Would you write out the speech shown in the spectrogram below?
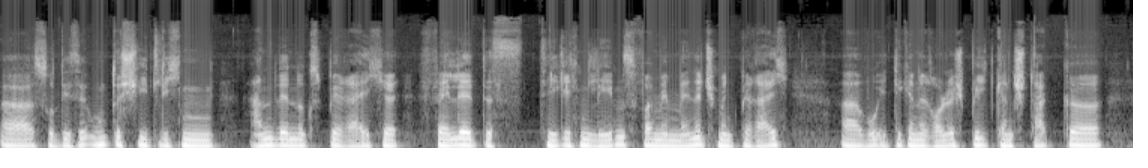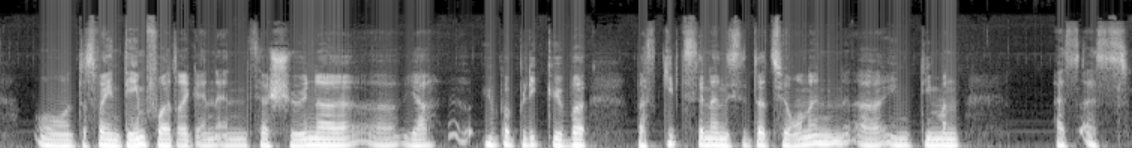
äh, so diese unterschiedlichen Anwendungsbereiche, Fälle des täglichen Lebens, vor allem im Managementbereich, äh, wo Ethik eine Rolle spielt, ganz stark und das war in dem Vortrag ein, ein sehr schöner äh, ja, Überblick über, was gibt es denn an Situationen, äh, in die man als, als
